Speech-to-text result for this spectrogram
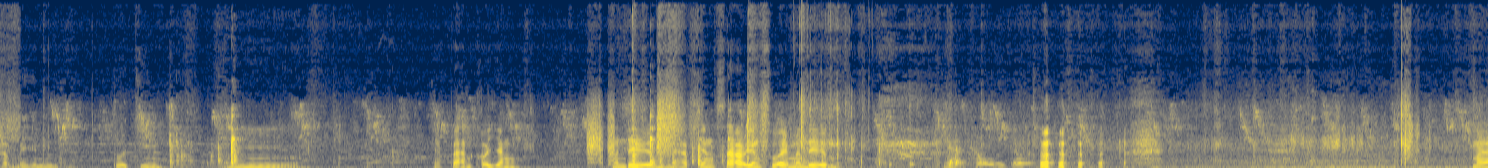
ครับ ไม่เห็นตัวจริงนี่แม่ปานก็ยังเหมือนเดิมนะครับ ยังสาวยังสวยเหมือนเดิมหน้าเขาเจ้ามา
